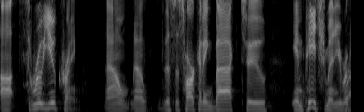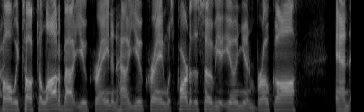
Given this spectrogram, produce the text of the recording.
uh, through Ukraine. Now, now, this is harkening back to impeachment. You recall right. we talked a lot about Ukraine and how Ukraine was part of the Soviet Union broke off. And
